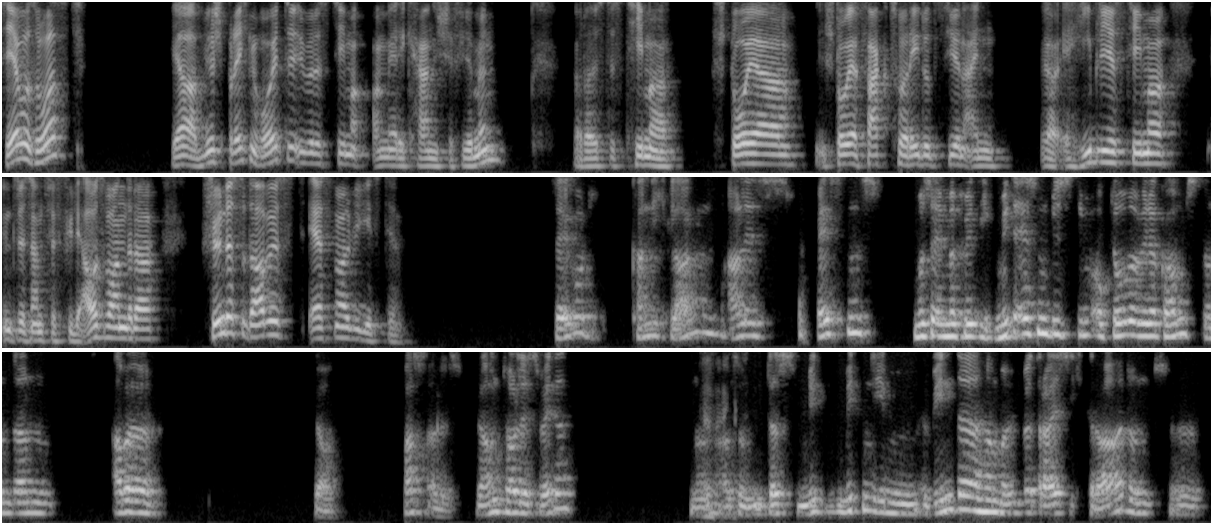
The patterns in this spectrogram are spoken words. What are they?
Servus Horst. Ja, wir sprechen heute über das Thema amerikanische Firmen. Ja, da ist das Thema Steuer, Steuerfaktor reduzieren ein ja, erhebliches Thema. Interessant für viele Auswanderer. Schön, dass du da bist. Erstmal, wie geht's dir? Sehr gut, kann nicht klagen. Alles bestens. Muss ja immer für dich mitessen, bis du im Oktober wieder kommst. Und dann, aber ja, passt alles. Wir haben tolles Wetter. Ja, also das mit, mitten im Winter haben wir über 30 Grad und äh,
